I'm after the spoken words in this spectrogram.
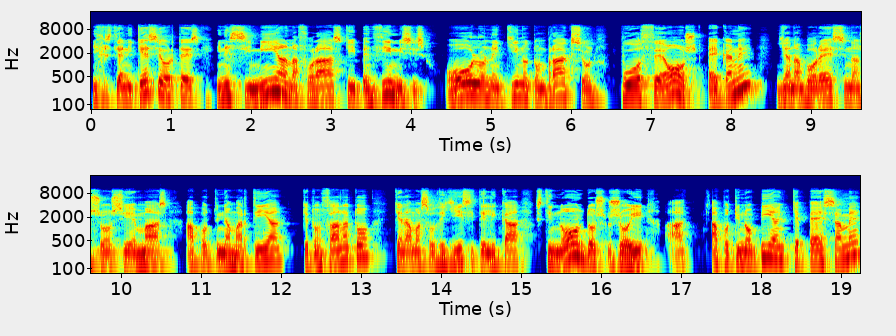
οι χριστιανικές εορτές είναι σημεία αναφοράς και υπενθύμησης όλων εκείνων των πράξεων που ο Θεός έκανε για να μπορέσει να σώσει εμάς από την αμαρτία και τον θάνατο και να μας οδηγήσει τελικά στην όντως ζωή από την οποία και πέσαμε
